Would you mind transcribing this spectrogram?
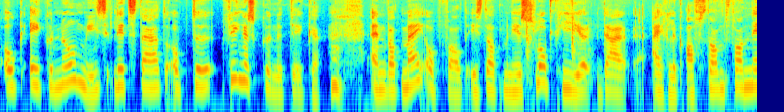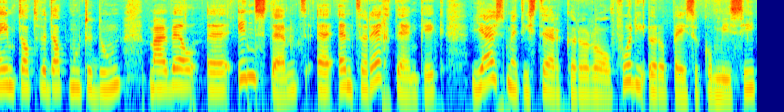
ook economisch lidstaten op de vingers kunnen tikken. Hm. En wat mij opvalt is dat meneer Slop hier daar eigenlijk afstand van neemt... dat we dat moeten doen, maar wel instemt, en terecht denk ik... juist met die sterkere rol voor die Europese Commissie...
